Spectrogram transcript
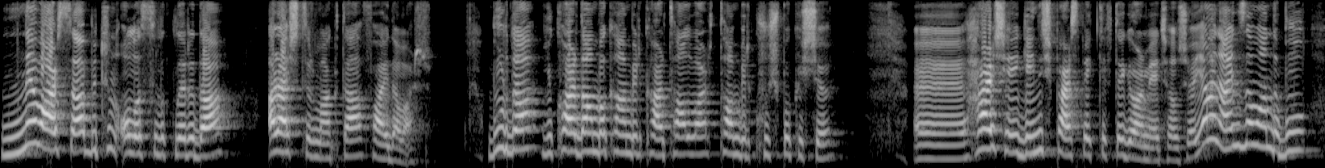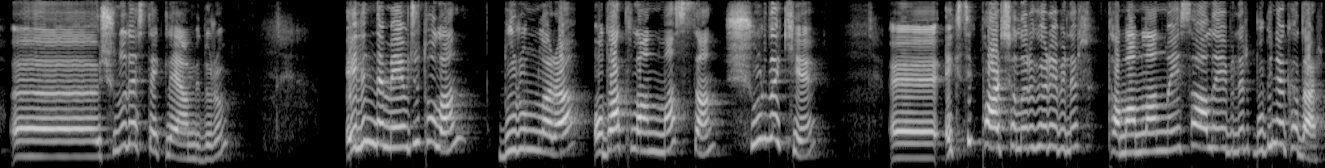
ne varsa bütün olasılıkları da araştırmakta fayda var. Burada yukarıdan bakan bir kartal var. Tam bir kuş bakışı. Ee, her şeyi geniş perspektifte görmeye çalışıyor. Yani aynı zamanda bu e, şunu destekleyen bir durum. Elinde mevcut olan durumlara odaklanmazsan şuradaki e, eksik parçaları görebilir, tamamlanmayı sağlayabilir. Bugüne kadar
